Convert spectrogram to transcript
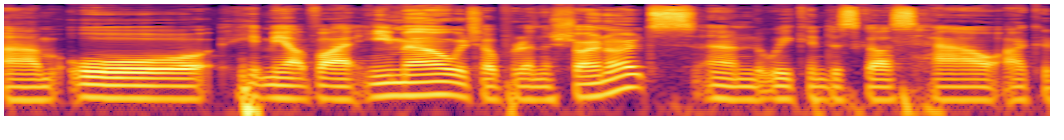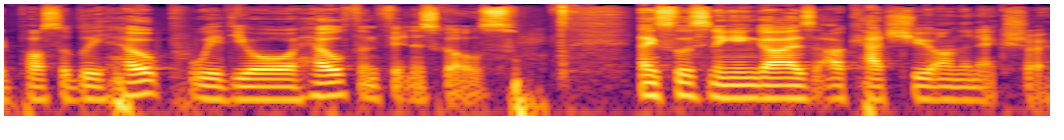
um, or hit me up via email, which I'll put in the show notes, and we can discuss how I could possibly help with your health and fitness goals. Thanks for listening in, guys. I'll catch you on the next show.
